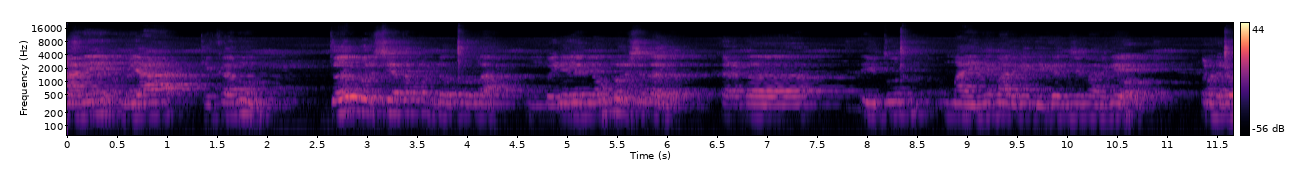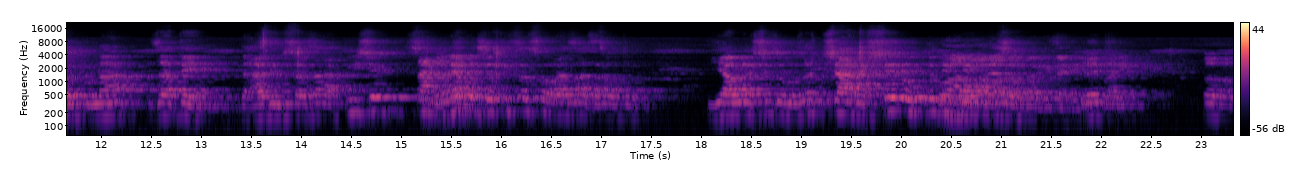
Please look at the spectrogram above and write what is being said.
आणि या ठिकाणून दरवर्षी आता पंढरपूरला मुंबई. गेले नऊ वर्ष झालं. कारण इथून मायने मार्गे दिगंजी मार्गे पंढरपूरला जाते. दहा दिवसाचा अतिशय चांगल्या पद्धतीचा सोहळा साजरा होतो. यावर्षी जवळजवळ चारशे लोक सहभागी झाले. हो हो.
